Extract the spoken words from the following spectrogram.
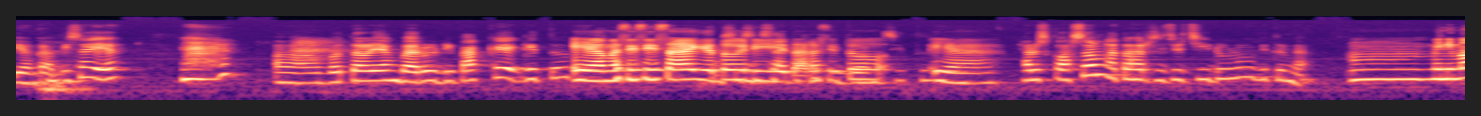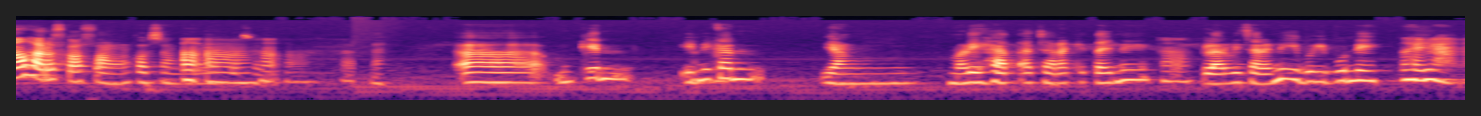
ya nggak bisa ya. Eh, botol yang baru dipakai gitu Iya masih sisa gitu masih sisa ditaruh gitu, situ. Iya. Harus kosong atau harus dicuci dulu gitu nggak? Hmm, minimal harus kosong. Kosong. Uh, ya, uh, kosong. uh, uh. Mungkin ini kan yang melihat acara kita ini gelar bicara ini ibu-ibu nih Nah ya,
